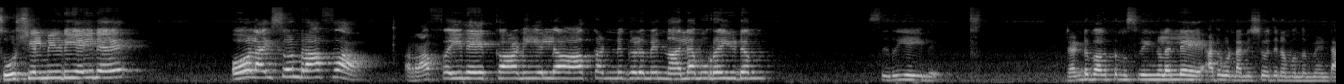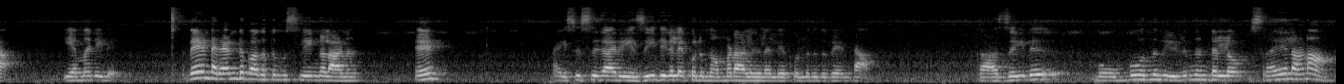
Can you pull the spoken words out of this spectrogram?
സോഷ്യൽ മീഡിയയിലെ ഓൾ ഐസോൺ റാഫ റാഫയിലെ കാണി എല്ലാ കണ്ണുകളും എന്ന അലമുറയിടും സിറിയയിൽ. രണ്ട് ഭാഗത്ത് മുസ്ലിങ്ങളല്ലേ? അതുകൊണ്ട് അനുശോചനമൊന്നും വേണ്ട. യമനിൽ. വേണ്ട രണ്ട് ഭാഗത്ത് മുസ്ലിങ്ങളാണ്. ഏ? ഐസിസുകാർ യസീദികളെ കൊല്ലും നമ്മുടെ ആളുകളല്ലേ കൊല്ലുന്നത്? വേണ്ട. ഗാസയിൽ ബോംബ് വന്ന് വീഴുന്നുണ്ടല്ലോ. ഇസ്രായേലാണാ?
